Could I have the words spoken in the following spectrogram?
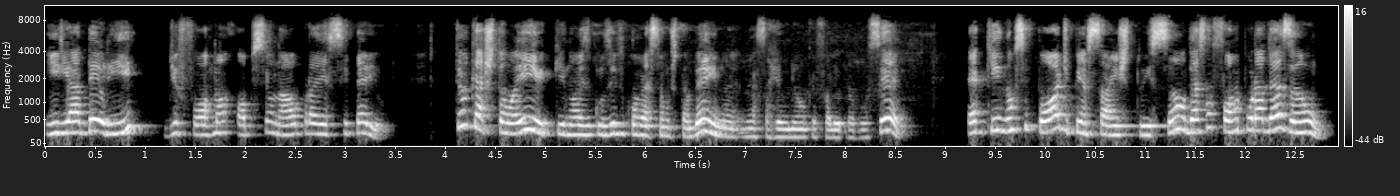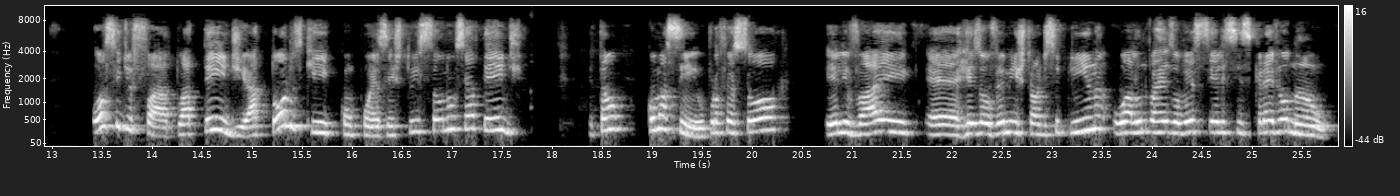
iria aderir de forma opcional para esse período. Tem uma questão aí que nós, inclusive, conversamos também né, nessa reunião que eu falei para você, é que não se pode pensar a instituição dessa forma por adesão. Ou se de fato atende a todos que compõem essa instituição, não se atende. Então, como assim? O professor ele vai é, resolver ministrar a disciplina, o aluno vai resolver se ele se inscreve ou não.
